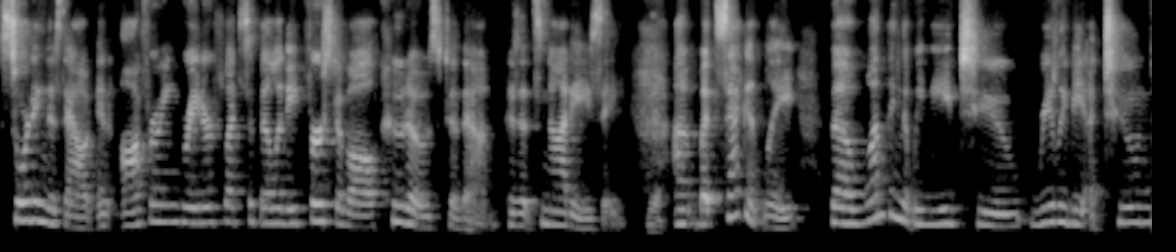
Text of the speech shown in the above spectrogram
sorting this out and offering greater flexibility, first of all, kudos to them because it's not easy. Yeah. Um, but secondly, the one thing that we need to really be attuned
